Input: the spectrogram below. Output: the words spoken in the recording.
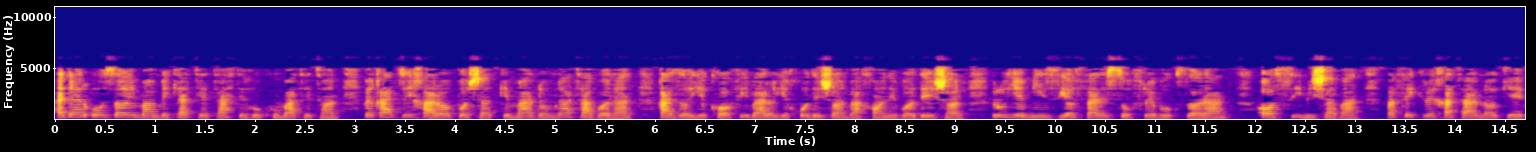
اگر اوضاع مملکت تحت حکومتتان به قدری خراب باشد که مردم نتوانند غذای کافی برای خودشان و خانوادهشان روی میز یا سر سفره بگذارند آسی می‌شوند و فکر خطرناک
